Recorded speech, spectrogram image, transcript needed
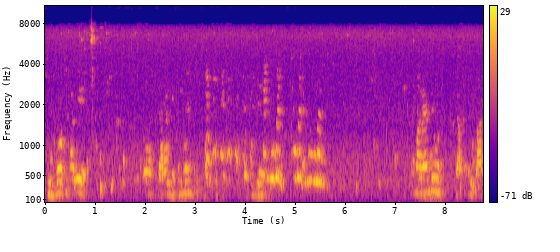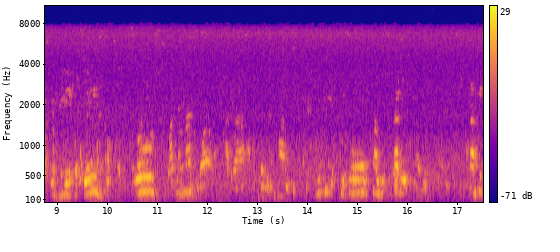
jumbo sekali. Oh, sekarang ditemuin. Kemarin tuh dapat di parkir di kecil, terus warnanya juga ada teman. Ini cukup cantik sekali. Cantik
